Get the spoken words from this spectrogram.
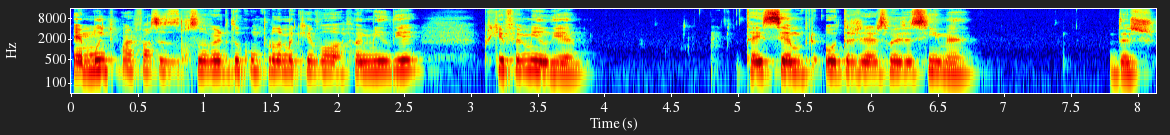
é muito mais fácil de resolver do que um problema que envolve a família, porque a família tem sempre outras gerações acima das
